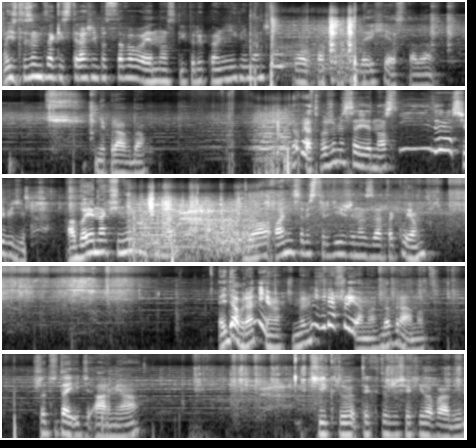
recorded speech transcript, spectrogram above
No i to są takie strasznie podstawowe jednostki, których pewnie nikt nie będzie używał, ile ich jest, ale... Nieprawda. Dobra, tworzymy sobie jednostki i zaraz się widzimy. Albo jednak się nie widzimy, bo oni sobie stwierdzili, że nas zaatakują. Ej, dobra, nie, my w nich raszujemy, dobranoc. Że tutaj idzie armia. Ci, którzy, tych, którzy się healowali.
